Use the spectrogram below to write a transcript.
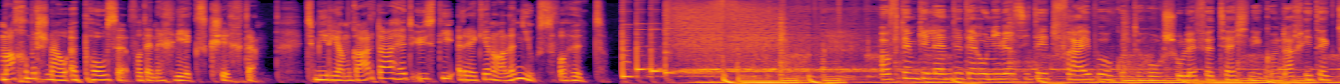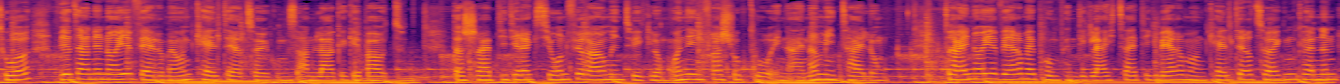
Machen wir schnell eine Pause von diesen Kriegsgeschichten. Die Miriam Garda hat uns die regionalen News von heute. Auf dem Gelände der Universität Freiburg und der Hochschule für Technik und Architektur wird eine neue Wärme- und Kälteerzeugungsanlage gebaut. Das schreibt die Direktion für Raumentwicklung und Infrastruktur in einer Mitteilung. Drei neue Wärmepumpen, die gleichzeitig Wärme und Kälte erzeugen können,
